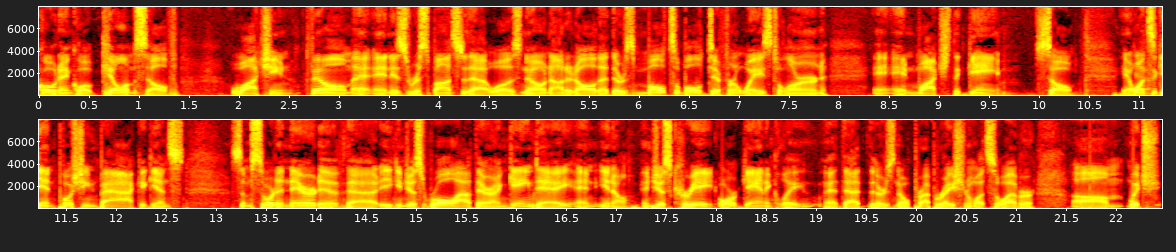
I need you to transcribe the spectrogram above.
quote unquote, kill himself watching film. And his response to that was, no, not at all, that there's multiple different ways to learn and watch the game. So, you know, once again, pushing back against some sort of narrative that he can just roll out there on game day and you know and just create organically that there's no preparation whatsoever um, which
